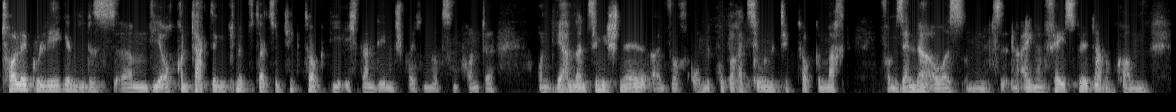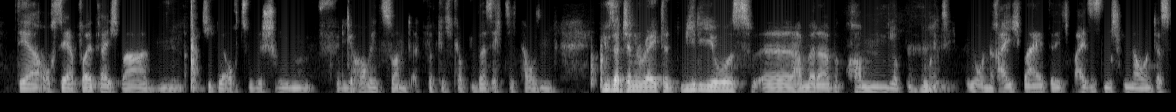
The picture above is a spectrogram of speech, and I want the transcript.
tolle Kollegin, die das, ähm, die auch Kontakte geknüpft hat zu TikTok, die ich dann dementsprechend nutzen konnte. Und wir haben dann ziemlich schnell einfach auch eine Kooperation mit TikTok gemacht vom Sender aus und einen eigenen Facefilter bekommen, der auch sehr erfolgreich war. Einen Artikel auch zugeschrieben für die Horizont, hat wirklich, ich glaube, über 60.000 User-Generated Videos äh, haben wir da bekommen, ich glaube, 90 Millionen Reichweite, ich weiß es nicht genau. Und das,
